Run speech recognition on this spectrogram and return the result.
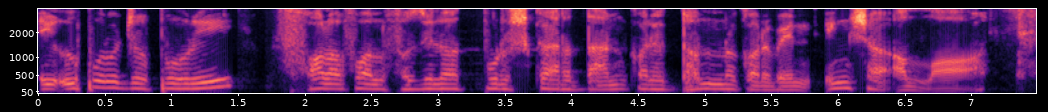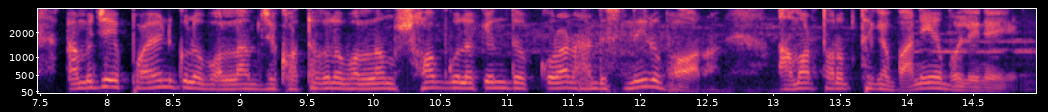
এই উপরোজপুরি ফলাফল, ফজিলত, পুরস্কার দান করে ধন্য করবেন ইনশা আল্লাহ আমি যে পয়েন্টগুলো বললাম, যে কথাগুলো বললাম, সবগুলো কিন্তু কোরআন হাদিস নির্ভর। আমার তরফ থেকে বানিয়ে বলি নেই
